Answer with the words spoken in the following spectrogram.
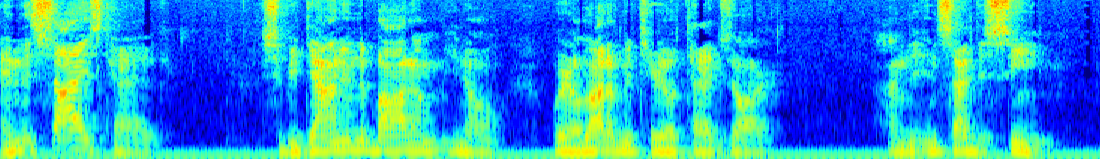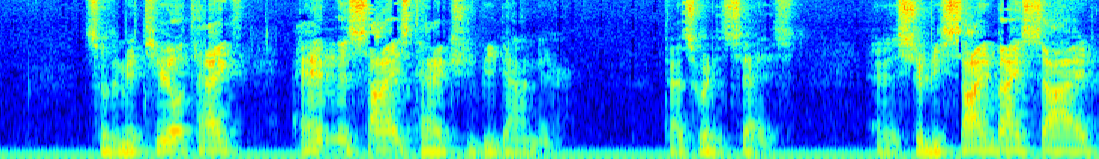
and the size tag should be down in the bottom, you know, where a lot of material tags are on the inside the seam. So the material tags and the size tag should be down there. That's what it says. And it should be side by side,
